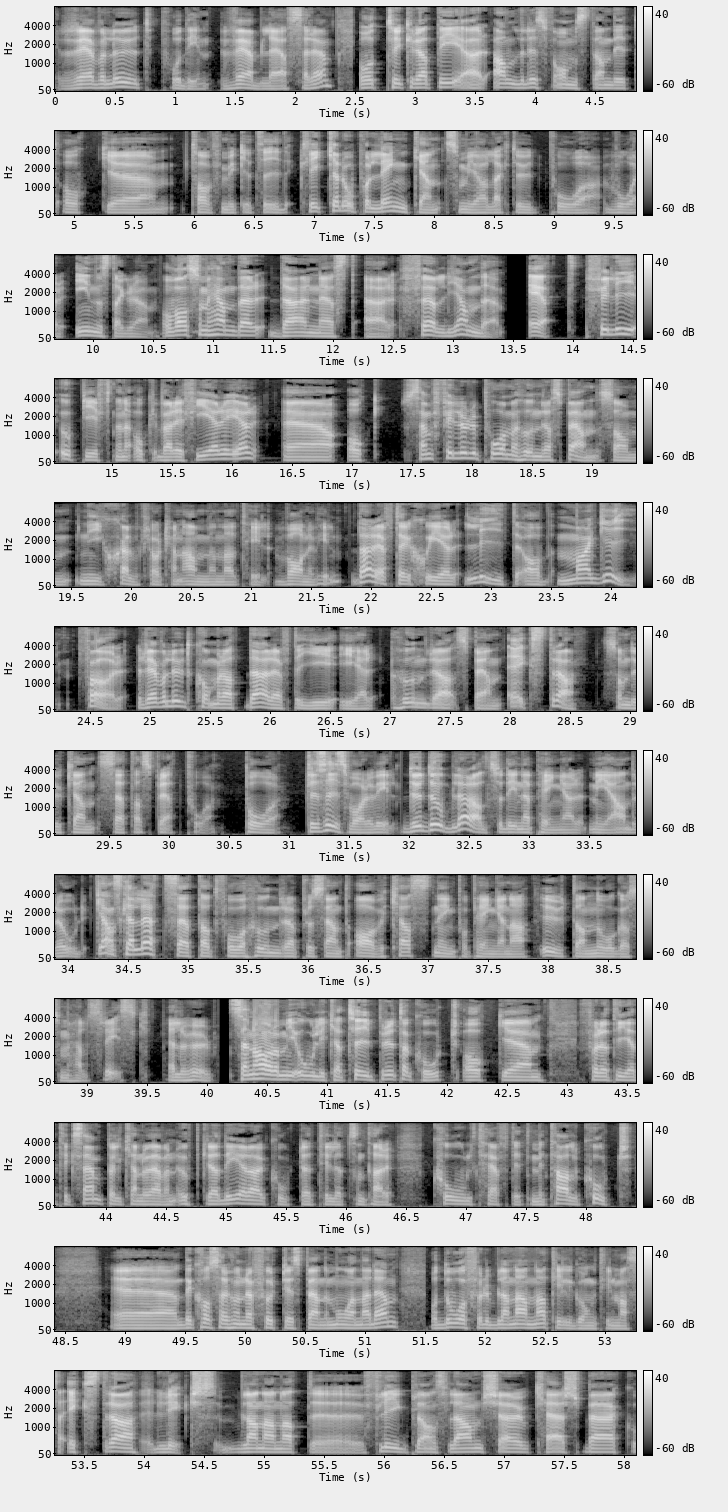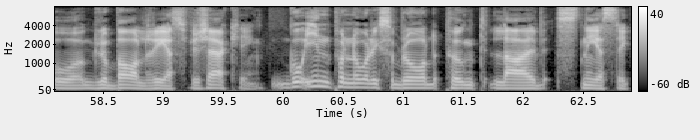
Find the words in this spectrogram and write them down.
revolut på din webbläsare. Och tycker du att det är alldeles för omständigt och eh, tar för mycket tid, klicka då på länken som jag har lagt ut på vår Instagram. Och vad som händer därnäst är följande. 1. Fyll i uppgifterna och verifiera er eh, och Sen fyller du på med 100 spänn som ni självklart kan använda till vad ni vill. Därefter sker lite av magi, för Revolut kommer att därefter ge er 100 spänn extra som du kan sätta sprätt på, på precis vad du vill. Du dubblar alltså dina pengar med andra ord. Ganska lätt sätt att få 100% avkastning på pengarna utan någon som helst risk, eller hur? Sen har de ju olika typer av kort och eh, för att ge ett exempel kan du även uppgradera kortet till ett sånt här coolt häftigt metallkort Eh, det kostar 140 spänn i månaden och då får du bland annat tillgång till massa extra lyx, bland annat eh, flygplanslounger, cashback och global reseförsäkring. Gå in på nordicsobroad.live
